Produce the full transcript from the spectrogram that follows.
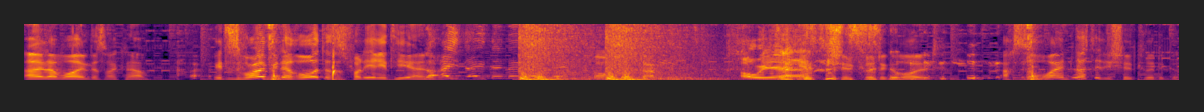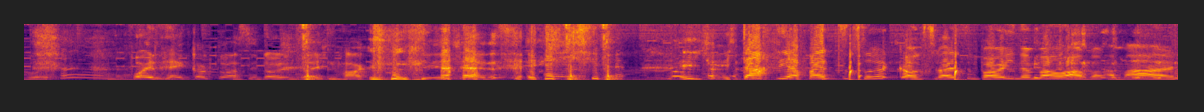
Alter, Wollen, das war knapp. Jetzt ist Wollen wieder rot, das ist voll irritierend. Nein, nein, nein, nein, nein, nein. Oh, verdammt. Oh yeah. hat die Schildkröte geholt. Ach so, Wollen, du hast dir die Schildkröte geholt. Vorhin Hancock, du hast genau den gleichen Haken ich. Ich, ich dachte ja, falls du zurückkommst, weißt du, baue ich eine Mauer, aber am Arsch.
